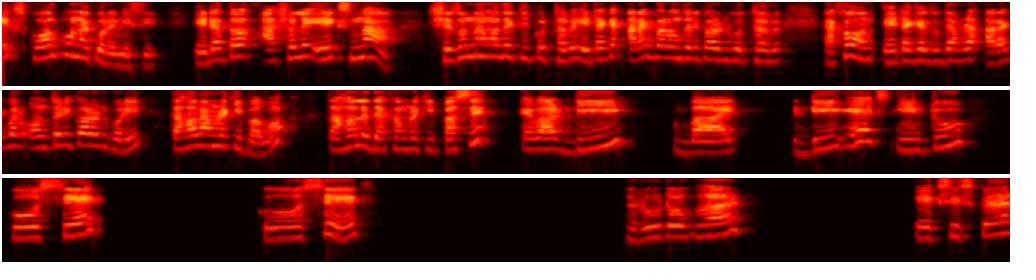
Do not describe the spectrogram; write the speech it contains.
এক্স কল্পনা করে নিছি। এটা তো আসলে এক্স না। সেজন্য আমাদের কি করতে হবে? এটাকে আরেকবার অন্তরীকরণ করতে হবে। এখন এটাকে যদি আমরা আরেকবার অন্তরীকরণ করি, তাহলে আমরা কি পাবো? তাহলে দেখো আমরা কি পাচ্ছি? এবার d by d x into cosec cosec root over x square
